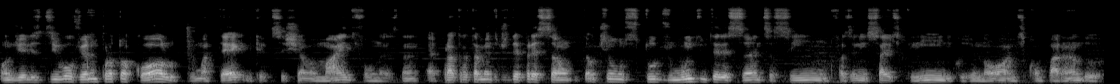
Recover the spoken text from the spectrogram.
onde eles desenvolveram um protocolo de uma técnica que se chama mindfulness, né, é para tratamento de depressão. Então tinham estudos muito interessantes assim, fazendo ensaios clínicos enormes, comparando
